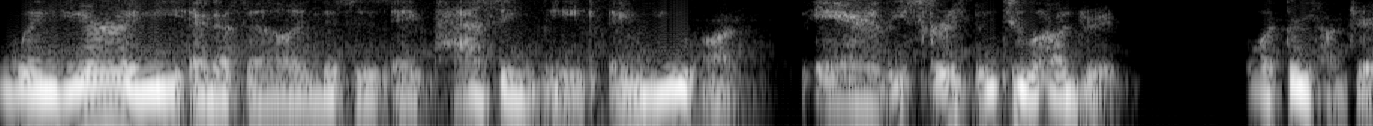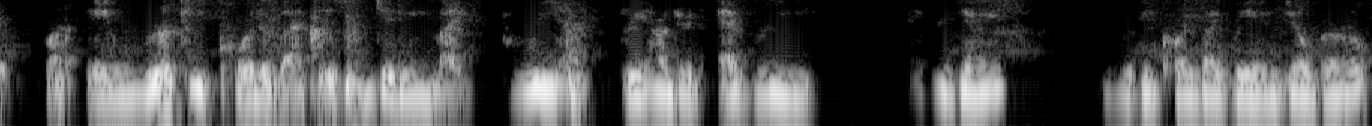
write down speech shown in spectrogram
When you're in the NFL and this is a passing league and you are barely scraping 200 or 300, but a rookie quarterback is getting like 300 every every game. Rookie quarterback being Joe Burrow.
